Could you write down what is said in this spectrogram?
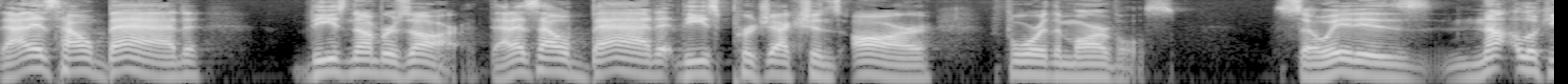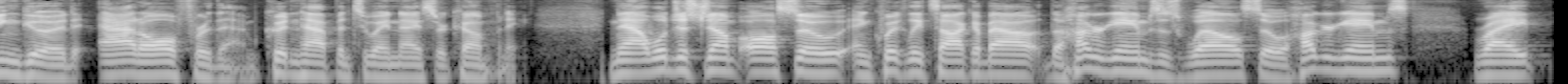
That is how bad these numbers are. That is how bad these projections are for the Marvels. So it is not looking good at all for them. Couldn't happen to a nicer company. Now, we'll just jump also and quickly talk about the Hunger Games as well. So, Hunger Games, right?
